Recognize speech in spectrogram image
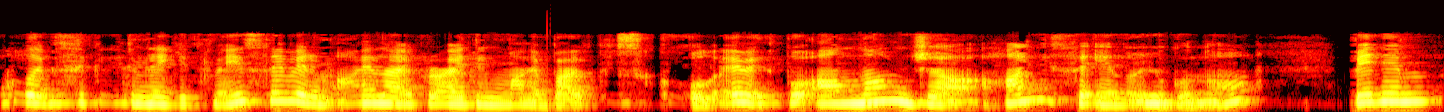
okula bisikletimle gitmeyi severim. I like riding my bike to school. Evet bu anlamca hangisi en uygunu? Benim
